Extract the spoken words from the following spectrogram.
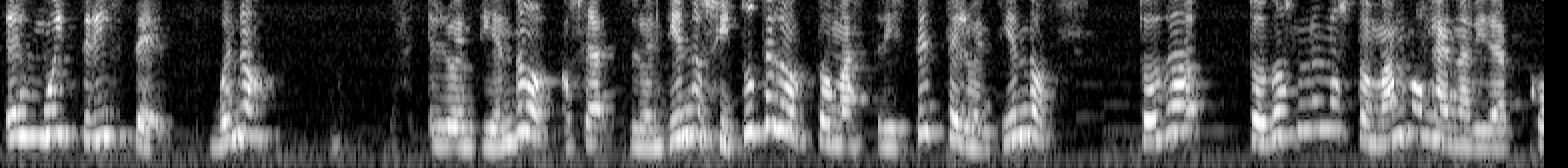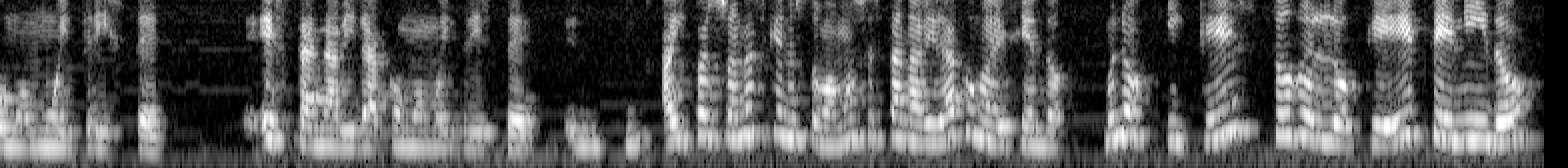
es muy triste. Bueno, lo entiendo, o sea, lo entiendo. Si tú te lo tomas triste, te lo entiendo. todos no nos tomamos la Navidad como muy triste esta Navidad como muy triste. Hay personas que nos tomamos esta Navidad como diciendo, bueno, ¿y qué es todo lo que he tenido?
